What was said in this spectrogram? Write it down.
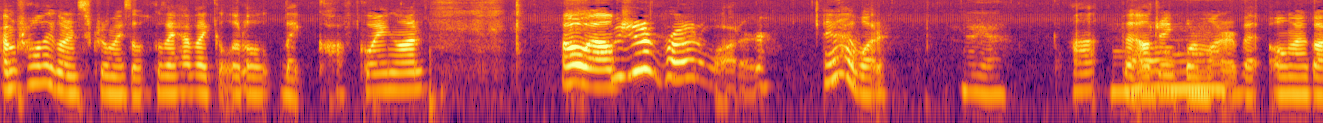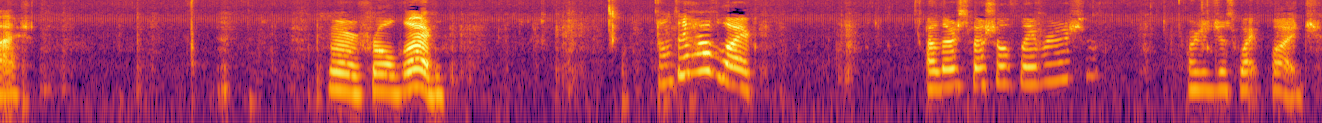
I'm probably going to screw myself because I have like a little like cough going on. Oh well. We should have brought in water. I have water, Oh yeah. uh, but I'll drink warm water. But oh my gosh, they're so good. Don't they have like other special flavors, or is it just white fudge?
